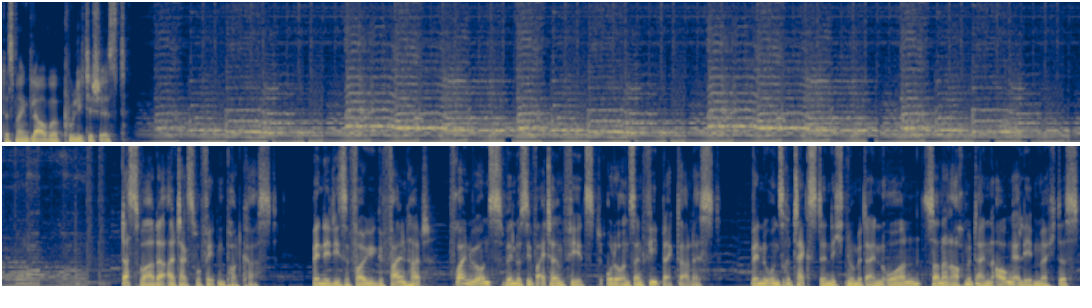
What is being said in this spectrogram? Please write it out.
dass mein Glaube politisch ist. Das war der Alltagspropheten-Podcast. Wenn dir diese Folge gefallen hat, freuen wir uns, wenn du sie weiterempfehlst oder uns ein Feedback dalässt. Wenn du unsere Texte nicht nur mit deinen Ohren, sondern auch mit deinen Augen erleben möchtest,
